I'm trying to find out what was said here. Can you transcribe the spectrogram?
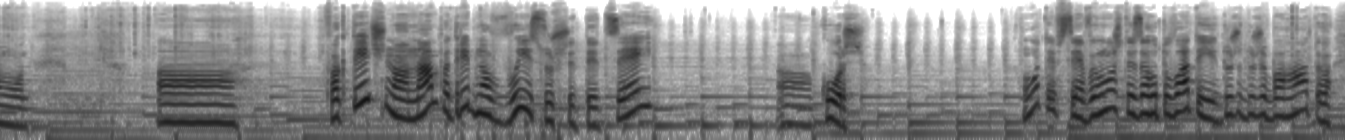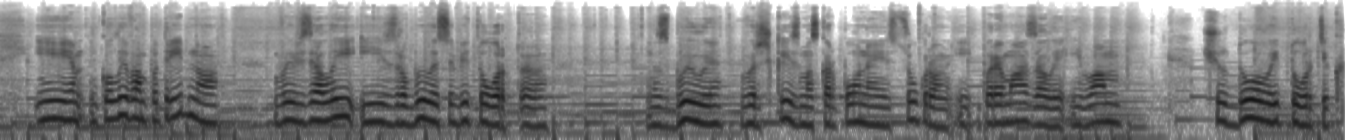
От. А, фактично, нам потрібно висушити цей а, корж. От і все. Ви можете заготувати їх дуже-дуже багато. І коли вам потрібно, ви взяли і зробили собі торт. Е, Збили вершки з маскарпоне з цукром і перемазали, і вам чудовий тортик.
